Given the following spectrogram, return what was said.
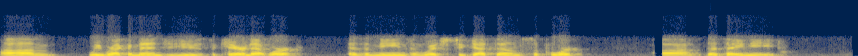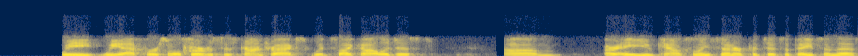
um, we recommend you use the CARE Network as a means in which to get them support uh, that they need. We, we have personal services contracts with psychologists. Um, our AU Counseling Center participates in this.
